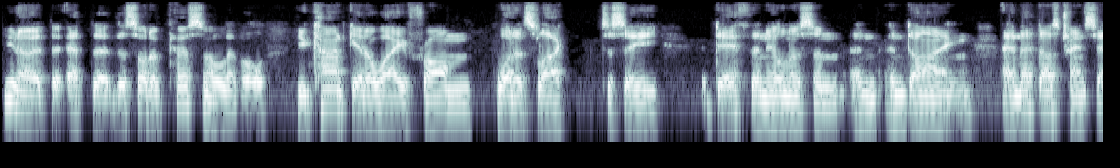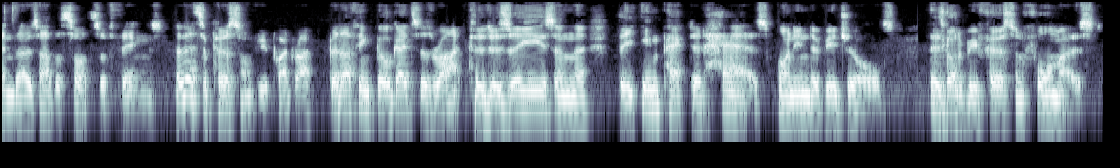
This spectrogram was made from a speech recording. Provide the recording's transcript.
you know, at the, at the, the sort of personal level, you can't get away from what it's like to see death and illness and, and, and dying, and that does transcend those other sorts of things. But that's a personal viewpoint, right? But I think Bill Gates is right. The disease and the, the impact it has on individuals has got to be first and foremost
